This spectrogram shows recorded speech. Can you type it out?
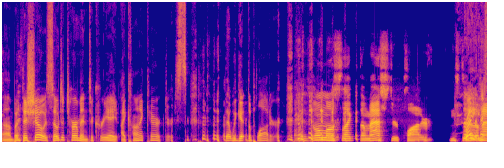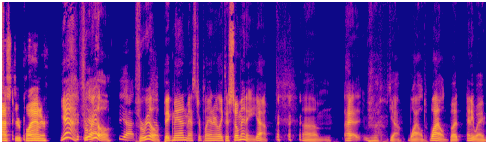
um, but this show is so determined to create iconic characters that we get the plotter. it's almost like the master plotter instead Right. of the master planner. Yeah, for Yeah. real. yeah. For real. Big man, master planner. Like, there's so many. Yeah. Um, I, yeah, wild, wild. But anyway,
